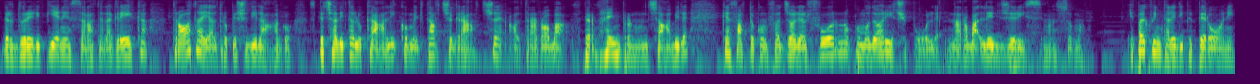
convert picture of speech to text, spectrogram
verdure ripiene insalate alla greca, trota e altro pesce di lago, specialità locali come il tavce gracce, altra roba per me impronunciabile, che è fatto con fagioli al forno, pomodori e cipolle, una roba leggerissima, insomma. E poi quintali di peperoni,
